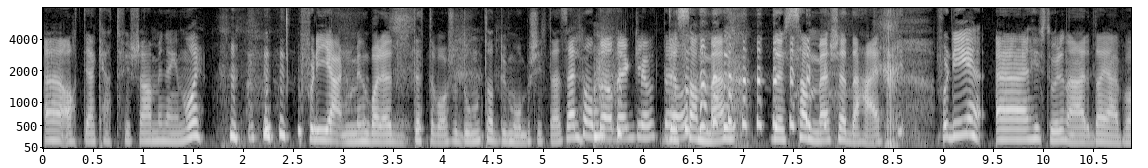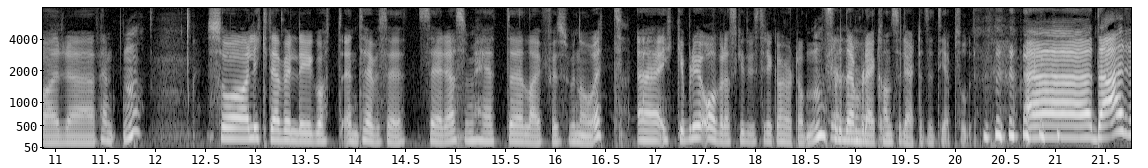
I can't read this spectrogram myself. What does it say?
uh, at jeg catfisha min egen mor. Fordi hjernen min bare 'Dette var så dumt at du må beskytte deg selv'. Da hadde jeg glemt det Det samme, det samme skjedde her. Fordi uh, historien er da jeg var eh, 15, så likte jeg veldig godt en TV-serie som het eh, Life As We Know It. Eh, ikke bli overrasket hvis dere ikke har hørt om den, for den ble kansellert etter ti episoder. Eh, der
